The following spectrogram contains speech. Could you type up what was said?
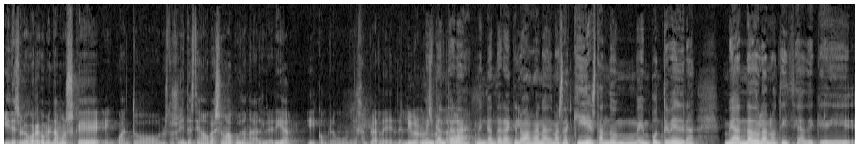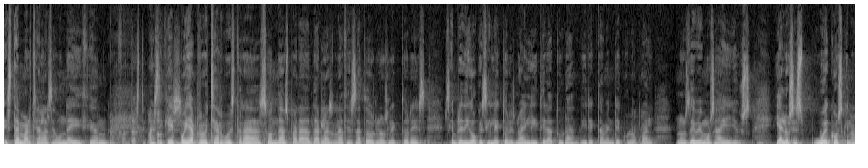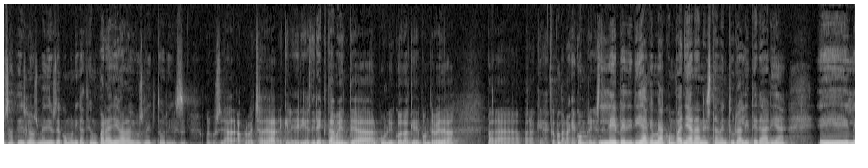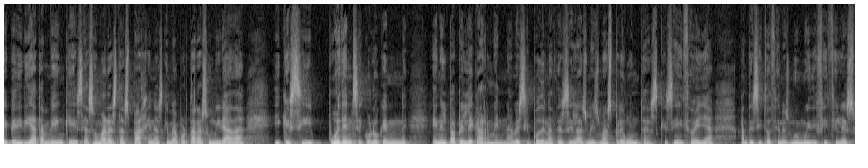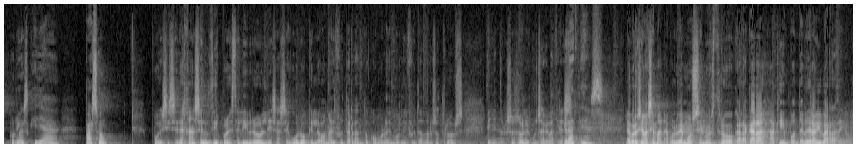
Y desde luego recomendamos que en cuanto nuestros oyentes tengan ocasión acudan a la librería y compren un ejemplar del libro. Me, encantará, me encantará que lo hagan. Además, aquí, estando en Pontevedra, me han dado la noticia de que está en marcha la segunda edición. Fantástico. Así que voy a aprovechar vuestras ondas para dar las gracias a todos los lectores. Siempre digo que sin lectores no hay literatura directamente, con lo cual nos debemos a ellos y a los huecos que nos hacéis los medios de comunicación para llegar a los lectores. Bueno, pues ya aprovecha ya que le dirías directamente al público de aquí de Pontevedra para, para, que, para que compren este Le pediría que me acompañara en esta aventura literaria. Eh, le pediría también que se asomara a estas páginas, que me aportara su mirada y que si pueden se coloquen en el papel de Carmen, a ver si pueden hacerse las mismas preguntas que se hizo ella ante situaciones muy, muy difíciles por las que ya pasó. Pues si se dejan seducir por este libro, les aseguro que lo van a disfrutar tanto como lo hemos disfrutado nosotros leyéndolo. Soles, muchas gracias. Gracias. La próxima semana volvemos en nuestro cara a cara aquí en Pontevedra Viva Radio.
